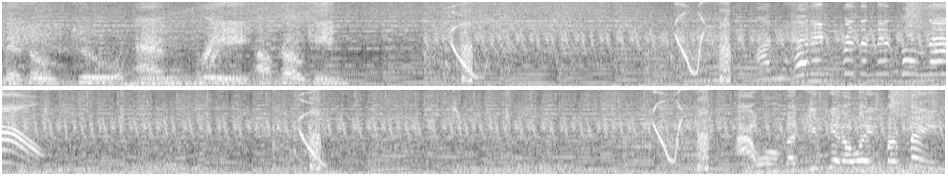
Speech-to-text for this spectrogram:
Missile two and three approaching. I'm heading for the missile now. I won't let you get away from me.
